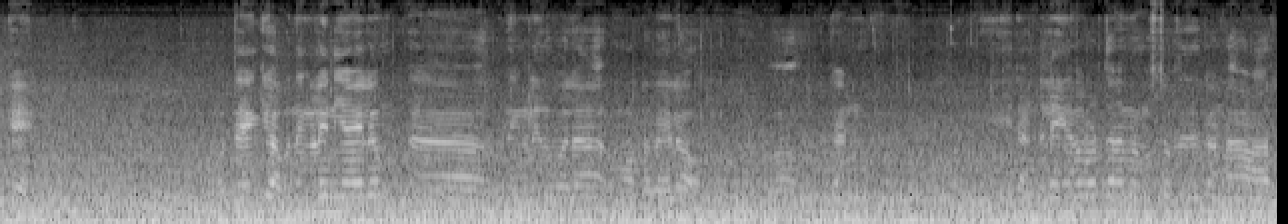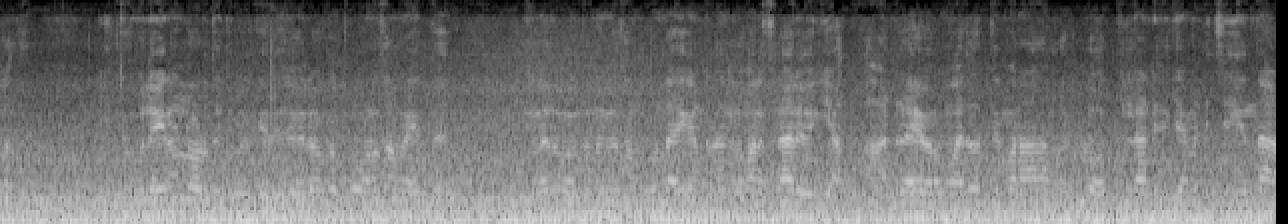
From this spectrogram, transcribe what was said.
ഓക്കെ അപ്പോൾ താങ്ക് യു അപ്പോൾ നിങ്ങൾ ഇനിയായാലും നിങ്ങൾ ഇതുപോലെ മോട്ടോവേലോ ഇപ്പോൾ രണ്ട് ഈ രണ്ട് ലൈനുള്ളടത്താണ് മോസ്റ്റ് ഓഫ് ഇത് കണ്ട കാണാറുള്ളത്. ഈ ടു ലൈനുള്ളടത്ത് ജോലിക്കാരിലോ ഒക്കെ പോകുന്ന സമയത്ത് നിങ്ങൾ ഇതുപോലത്തെ നിങ്ങൾ സംഭവം ഉണ്ടായി കണ്ടിട്ട് നിങ്ങൾ മനസ്സിലാലോചിക്കുക. ആ ഡ്രൈവർമാർ സത്യം പറഞ്ഞാൽ നമ്മൾ ബ്ലോക്ക് ഇല്ലാണ്ടിരിക്കാൻ വേണ്ടി ചെയ്യുന്നതാണ്.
